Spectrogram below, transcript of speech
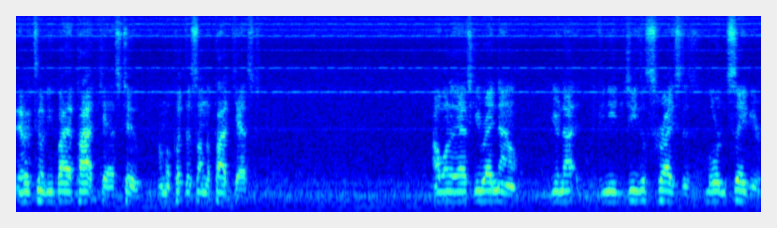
And it's going to be by a podcast too. I'm going to put this on the podcast. I want to ask you right now, if you're not, if you need Jesus Christ as Lord and Savior,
